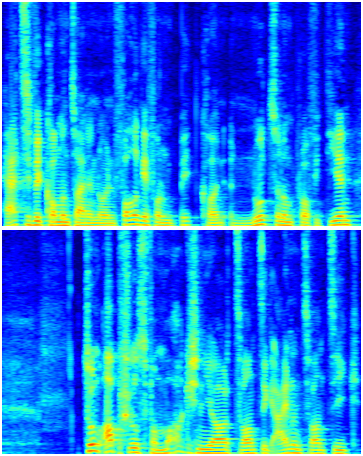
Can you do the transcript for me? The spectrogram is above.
Herzlich willkommen zu einer neuen Folge von Bitcoin nutzen und profitieren. Zum Abschluss vom magischen Jahr 2021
